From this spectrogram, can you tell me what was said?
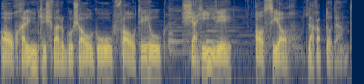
آخرین کشور گشاگ و فاتح و شهیر آسیا لقب دادند.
